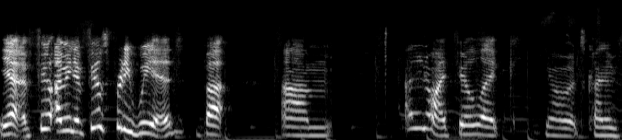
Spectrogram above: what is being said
yeah, it feel. I mean, it feels pretty weird, but um, I don't know. I feel like you know, it's kind of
